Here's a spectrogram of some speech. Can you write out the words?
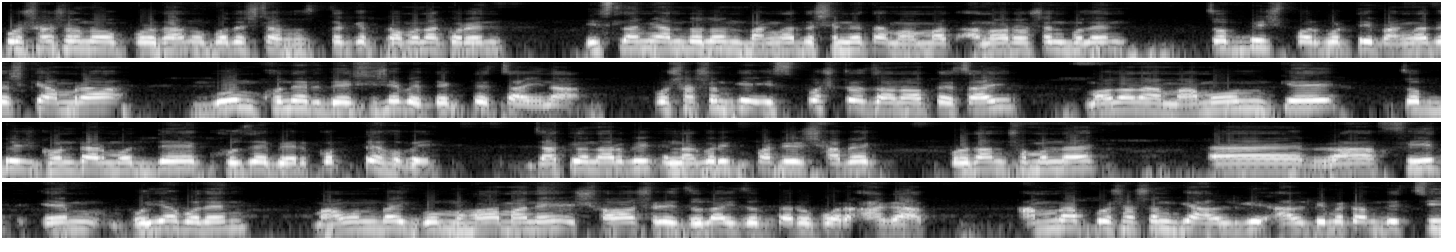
প্রশাসন ও প্রধান উপদেষ্টার হস্তক্ষেপ কামনা করেন। ইসলামী আন্দোলন বাংলাদেশের নেতা মোহাম্মদ আনোয়ার হোসেন বলেন, চব্বিশ পরবর্তী বাংলাদেশকে আমরা গুম খুনের দেশ হিসেবে দেখতে চাই না। প্রশাসনকে স্পষ্ট জানাতে চাই মৌলানা মামুনকে চব্বিশ ঘণ্টার মধ্যে খুঁজে বের করতে হবে। জাতীয় নাগরিক নাগরিক পার্টির সাবেক প্রধান সমন্বয়ক রাফিদ এম ভুইয়া বলেন, মামুন ভাই গুম হওয়া মানে সরাসরি জুলাই যোদ্ধার উপর আঘাত। আমরা প্রশাসনকে আলটিমেটাম দিচ্ছি,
